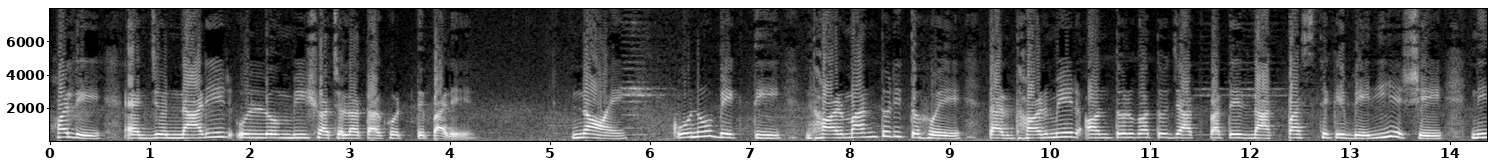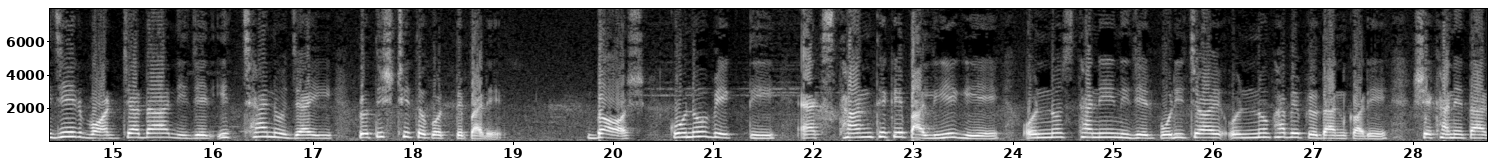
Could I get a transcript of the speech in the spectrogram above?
ফলে একজন নারীর উল্লম্বী সচলতা ঘটতে পারে। নয় কোনো ব্যক্তি ধর্মান্তরিত হয়ে তার ধর্মের অন্তর্গত জাতপাতের নাগপাশ থেকে বেরিয়ে এসে নিজের মর্যাদা, নিজের ইচ্ছানুযায়ী প্রতিষ্ঠিত করতে পারে। দশ, কোনো ব্যক্তি এক স্থান থেকে পালিয়ে গিয়ে অন্য স্থানে নিজের পরিচয় অন্যভাবে প্রদান করে, সেখানে তার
